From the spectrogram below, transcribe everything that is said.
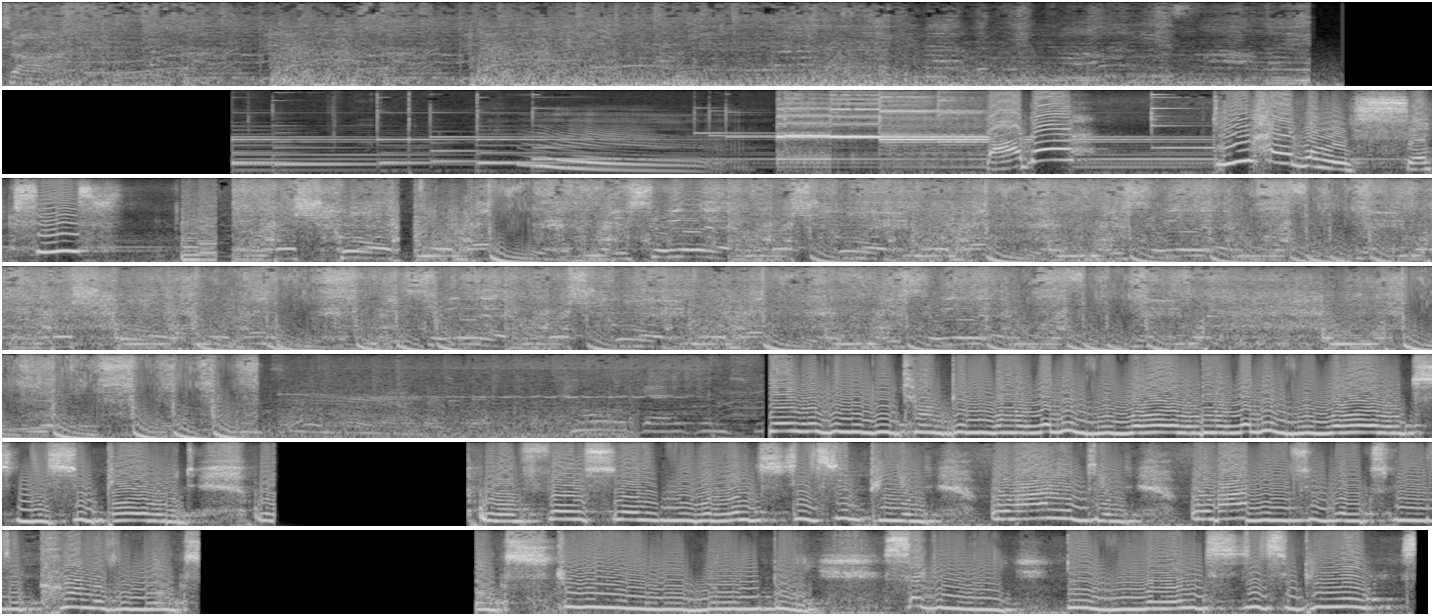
time. Hmm. Baba, do you have any sixes? Today we're going to be talking about what if the road, what if the roads disappeared? Well, first the roads disappeared, or I did, or I did super expensive cars and ex- extremely bumpy. Secondly, if roads disappear,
